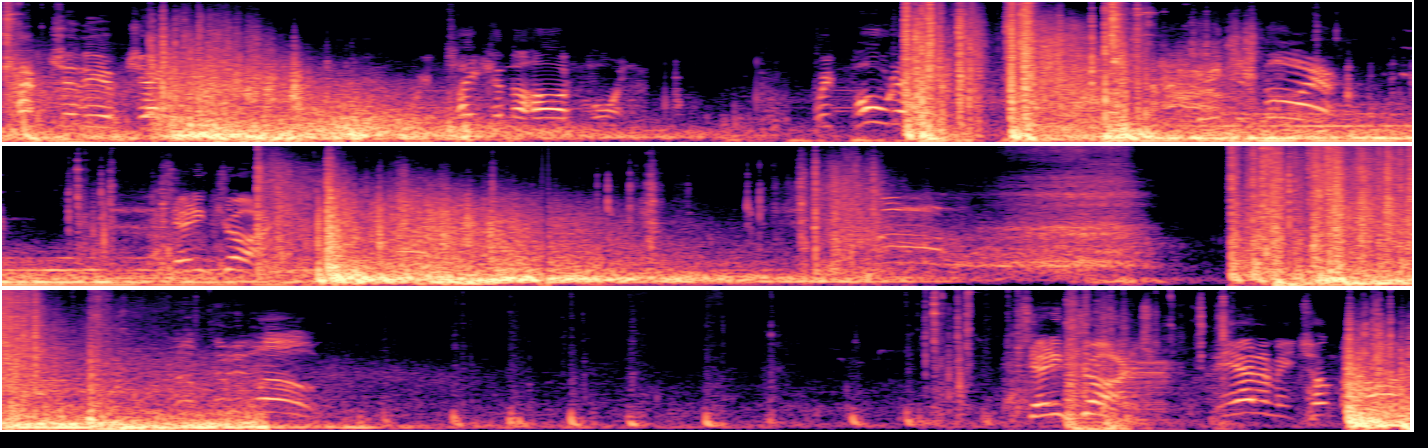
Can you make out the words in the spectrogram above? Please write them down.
Capture the objective. We've taken the hardpoint. Getting charged. The enemy took the hard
